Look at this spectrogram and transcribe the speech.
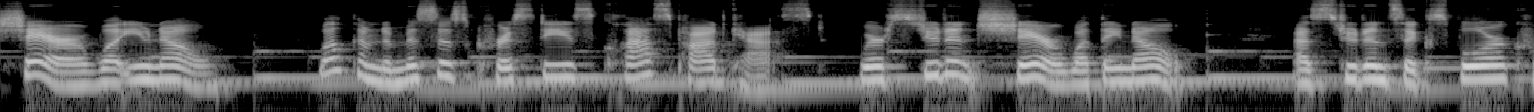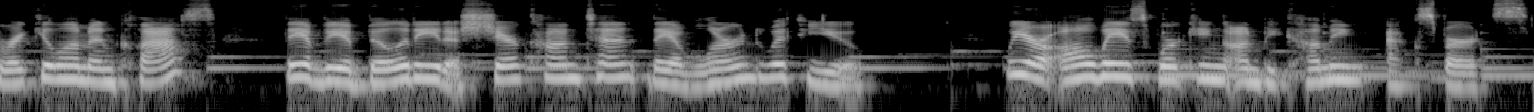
Share what you know. Welcome to Mrs. Christie's Class Podcast, where students share what they know. As students explore curriculum in class, they have the ability to share content they have learned with you. We are always working on becoming experts.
